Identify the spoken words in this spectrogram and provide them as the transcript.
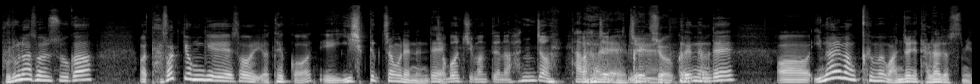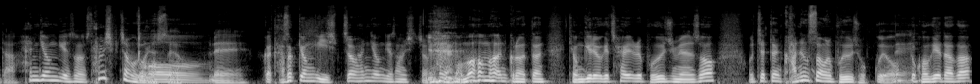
브루나 선수가 어, 다섯 경기에서 여태껏 20득점을 했는데 저번 주 이맘때는 한 점, 단한 아, 점. 예, 그랬죠. 그랬는데 어, 이날만큼은 완전히 달라졌습니다. 한 경기에서 30점을 올렸어요. 네. 그러니까 다섯 경기 20점, 한 경기에 30점. 예. 어마어마한 그런 어떤 경기력의 차이를 보여주면서 어쨌든 가능성을 보여줬고요. 네. 또 거기에다가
